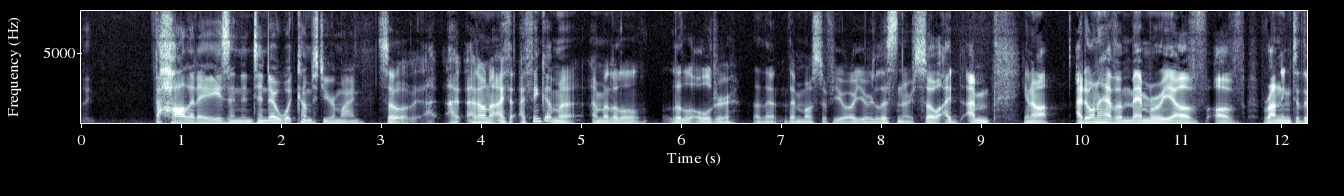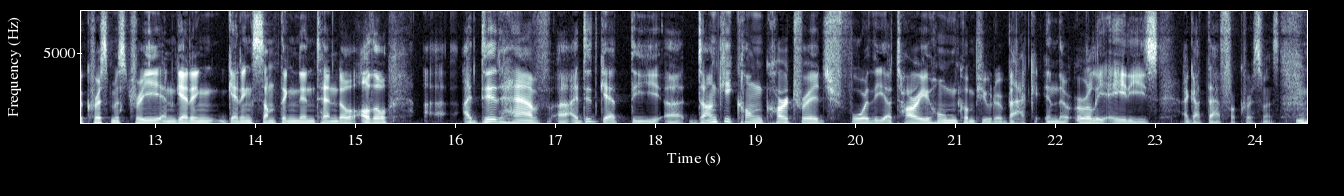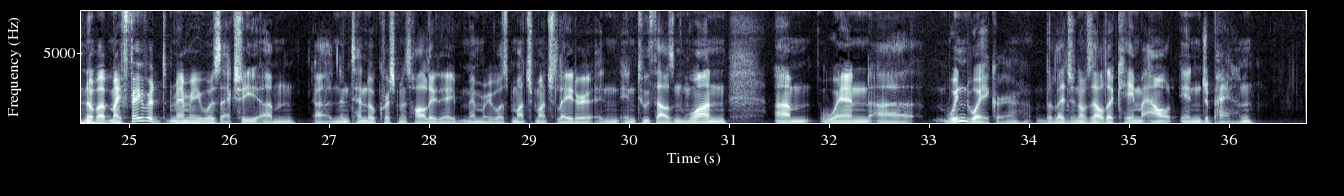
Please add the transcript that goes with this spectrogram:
the holidays and Nintendo, what comes to your mind? So I, I, don't know. I, th- I think I'm a I'm a little little older than, than most of you or your listeners. So I, I'm you know I don't have a memory of of running to the Christmas tree and getting getting something Nintendo. Although I- did have uh, I did get the uh, Donkey Kong cartridge for the Atari home computer back in the early '80s. I got that for Christmas. No, but my favorite memory was actually um, uh, Nintendo Christmas holiday memory was much much later in in 2001 um, when uh, Wind Waker, The Legend of Zelda, came out in Japan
